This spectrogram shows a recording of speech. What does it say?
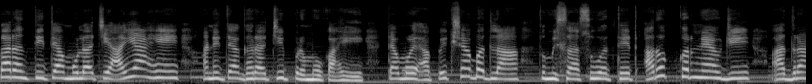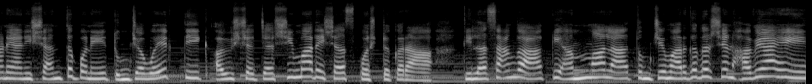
कारण ती त्या मुलाची आई आहे आणि त्या घराची प्रमुख आहे. त्यामुळे अपेक्षा बदला तुम्ही सासूवर थेट आरोप करण्याऐवजी आदराने आणि शांतपणे तुमच्या तुमच्या वैयक्तिक आयुष्याच्या सीमारेषा स्पष्ट करा. तिला सांगा की आम्हाला तुमचे मार्गदर्शन हवे आहे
